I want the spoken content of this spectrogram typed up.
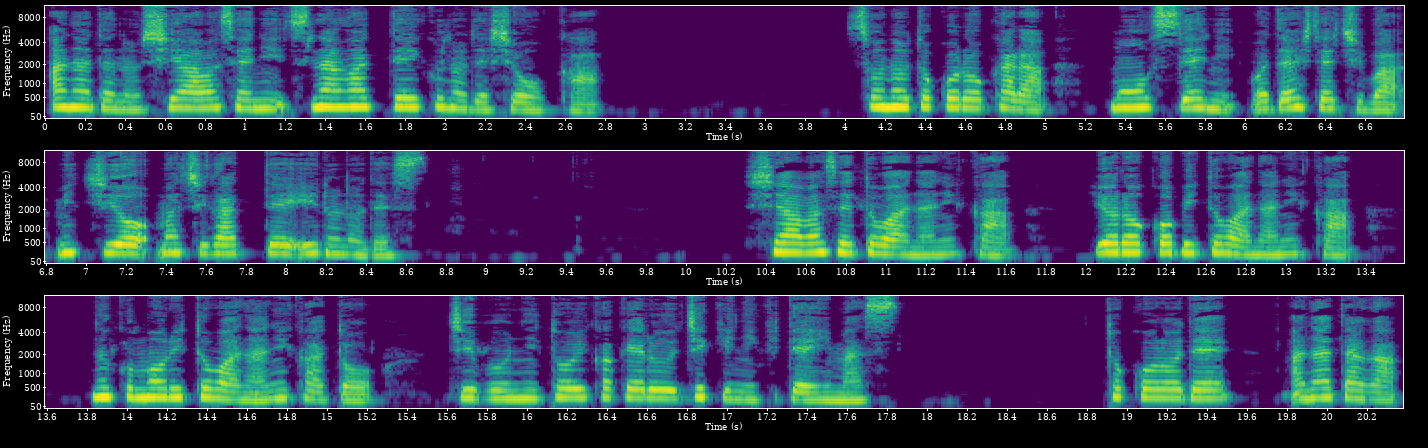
あなたの幸せにつながっていくのでしょうか？そのところからもうすでに私たちは道を間違っているのです。幸せとは何か、喜びとは何か、ぬくもりとは何かと自分に問いかける時期に来ています。ところで、あなたが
